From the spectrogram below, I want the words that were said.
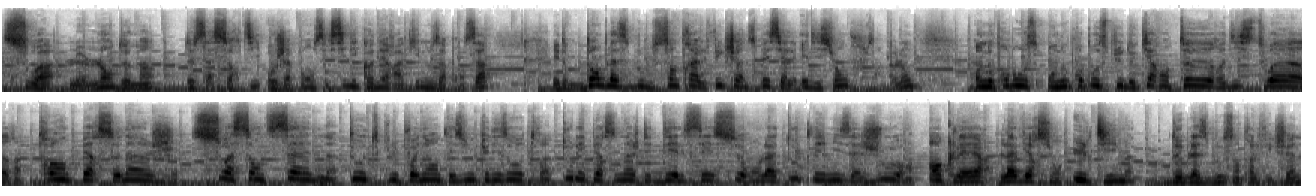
soit le lendemain de sa sortie au Japon. C'est Siliconera qui nous apprend ça. Et donc dans Blast Blue Central Fiction Special Edition, c'est un peu long, on nous, propose, plus de 40 heures d'histoire, 30 personnages, 60 scènes, toutes plus poignantes les unes que les autres. Tous les personnages des DLC seront là, toutes les mises à jour. En clair, la version ultime de Blue Central Fiction,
